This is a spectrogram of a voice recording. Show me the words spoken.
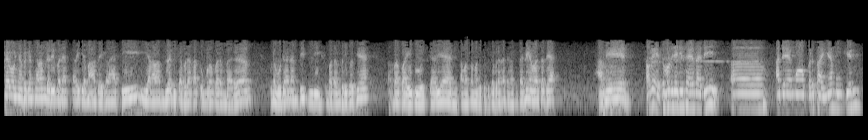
saya mau menyampaikan salam dari banyak sekali jamaah Bengkel Hati yang alhamdulillah bisa berangkat umroh bareng-bareng. Mudah-mudahan nanti di kesempatan berikutnya Bapak Ibu sekalian sama-sama kita bisa berangkat dengan Ustadz ya Pak Ustadz ya. Amin. Oke, seperti janji saya tadi eh, ada yang mau bertanya mungkin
